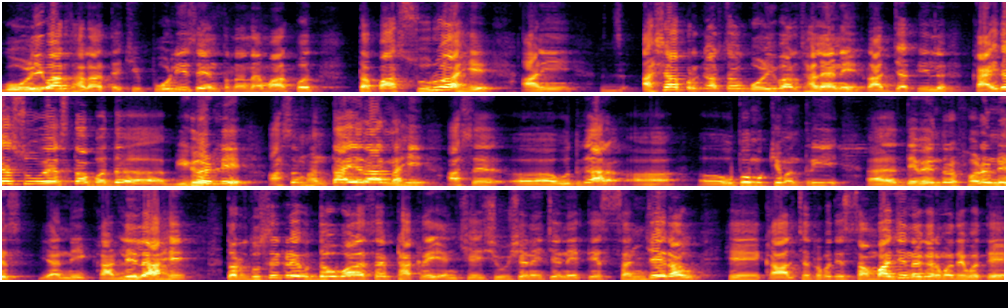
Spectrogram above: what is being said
गोळीबार झाला त्याची पोलीस यंत्रणामार्फत तपास सुरू आहे आणि ज- अशा प्रकारचा गोळीबार झाल्याने राज्यातील कायदा सुव्यवस्था बद बिघडली असं म्हणता येणार नाही असे उद्गार उपमुख्यमंत्री देवेंद्र फडणवीस यांनी काढलेलं आहे. तर दुसरीकडे उद्धव बाळासाहेब ठाकरे यांचे शिवसेनेचे नेते संजय राऊत हे काल छत्रपती संभाजीनगरमध्ये होते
